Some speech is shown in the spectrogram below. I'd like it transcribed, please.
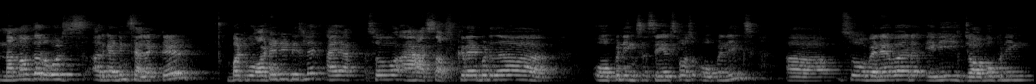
none of the roles are getting selected. But what I did is like I so I have subscribed the openings Salesforce openings. Uh, so whenever any job opening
